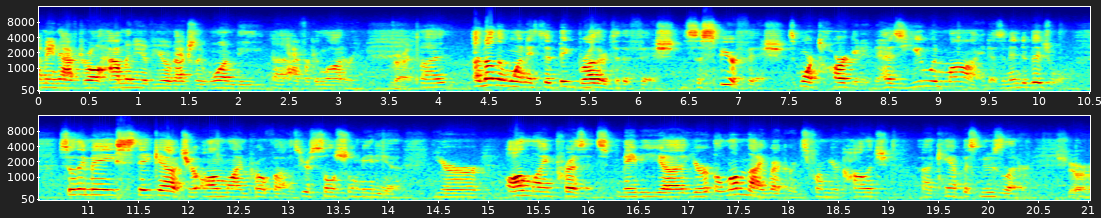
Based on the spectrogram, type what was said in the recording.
I mean, after all, how many of you have actually won the uh, African lottery? Right. Uh, another one is the big brother to the phish. It's a spear phish. It's more targeted. It has you in mind as an individual. So they may stake out your online profiles, your social media, your online presence, maybe uh, your alumni records from your college uh, campus newsletter. Sure.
